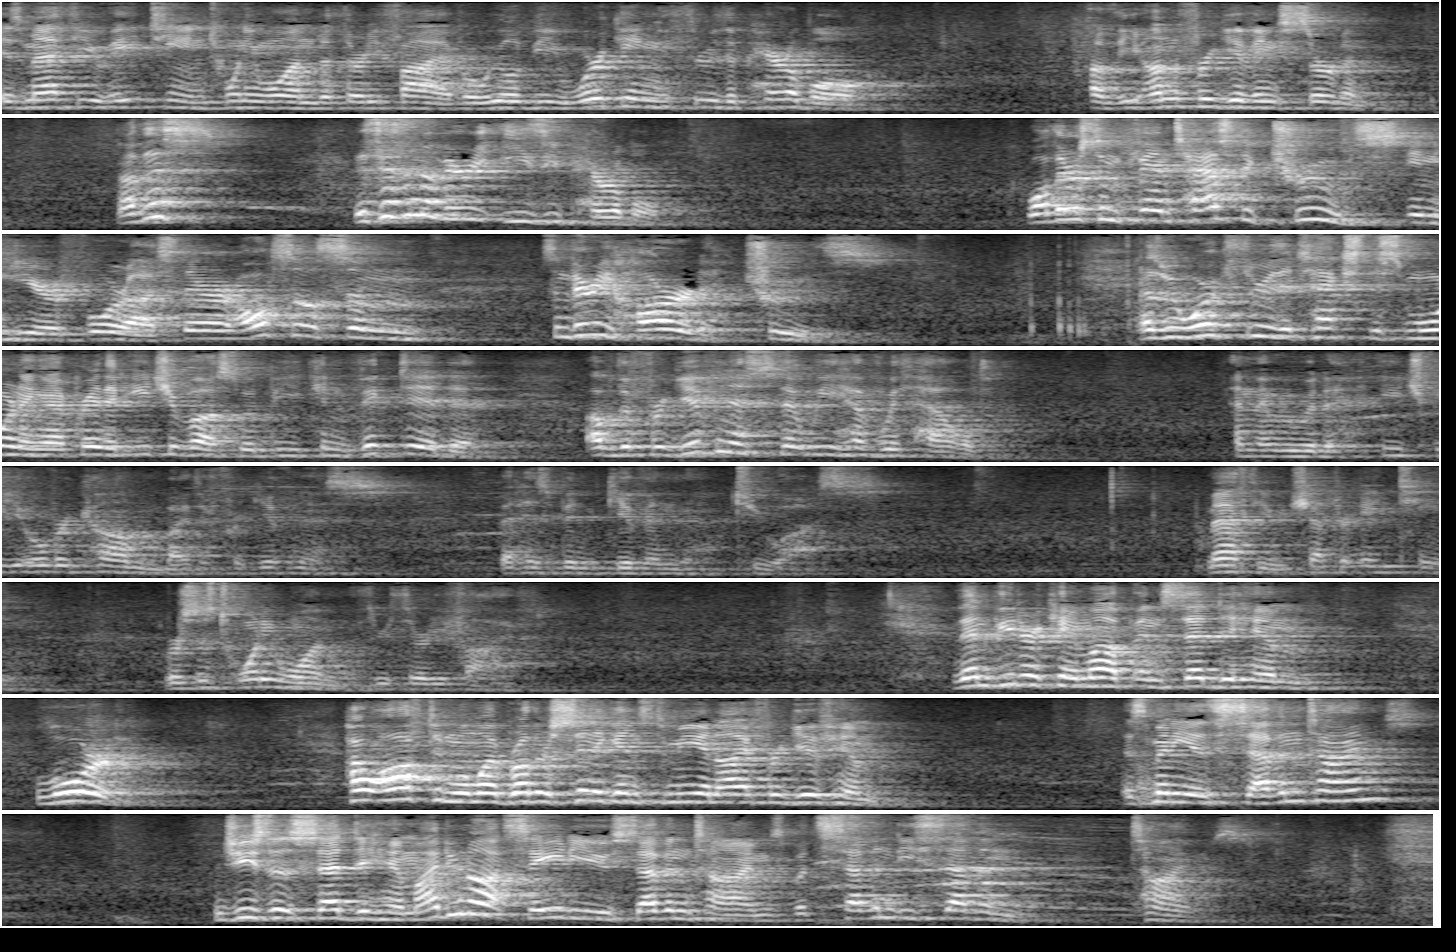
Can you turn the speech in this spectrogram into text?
is Matthew 18 21 to 35, where we will be working through the parable of the unforgiving servant. Now, this, this isn't a very easy parable. While there are some fantastic truths in here for us, there are also some, some very hard truths. As we work through the text this morning, I pray that each of us would be convicted of the forgiveness that we have withheld and that we would each be overcome by the forgiveness that has been given to us. Matthew chapter 18, verses 21 through 35. Then Peter came up and said to him, Lord, how often will my brother sin against me and I forgive him? As many as seven times? Jesus said to him, I do not say to you seven times, but seventy seven times.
